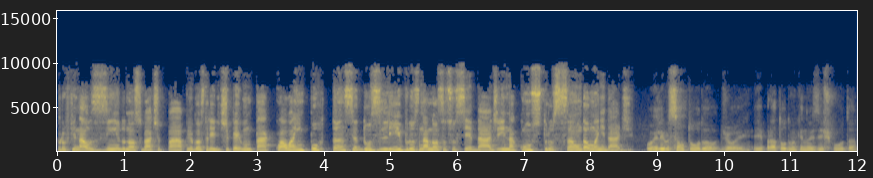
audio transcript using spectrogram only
para o finalzinho do nosso bate-papo. Eu gostaria de te perguntar qual a importância dos livros na nossa sociedade e na construção da humanidade. Os livros são tudo, Joey, e para todo mundo que nos escuta.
